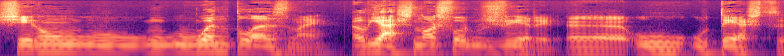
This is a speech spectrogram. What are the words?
chegam o, o OnePlus, não é? Aliás, se nós formos ver uh, o, o teste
